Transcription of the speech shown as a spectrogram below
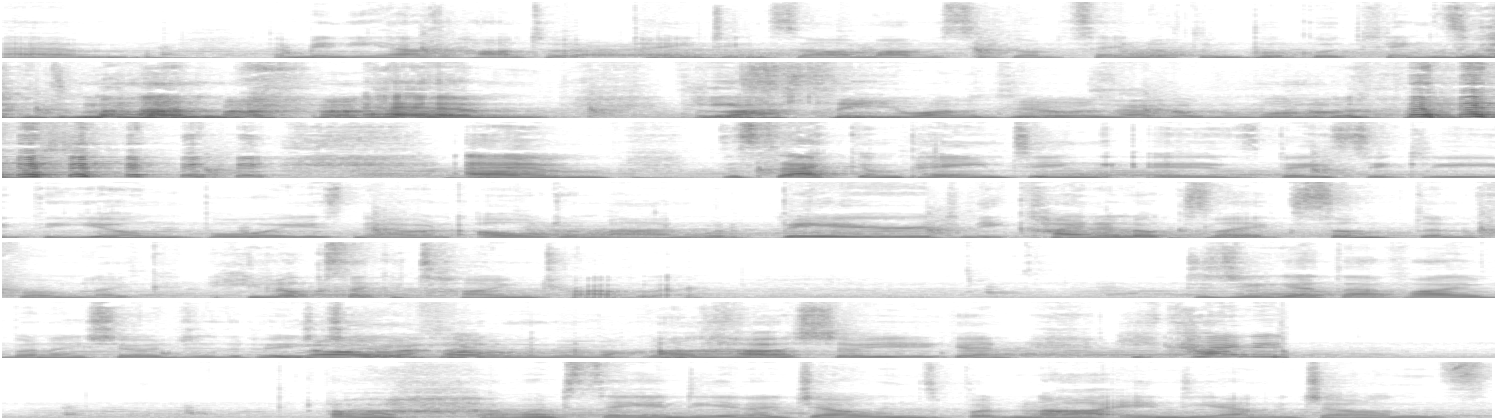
Um, I mean, he has a hand haunted painting, so I'm obviously going to say nothing but good things about the man. um, The last thing you want to do is end up in one of his paintings. um, the second painting is basically the young boy is now an older man with a beard, and he kind of looks like something from like he looks like a time traveler. Did you get that vibe when I showed you the picture? no, He- I'm looking I'll. I'll show you again. He kind of. oh, I want to say Indiana Jones, but not Indiana Jones.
